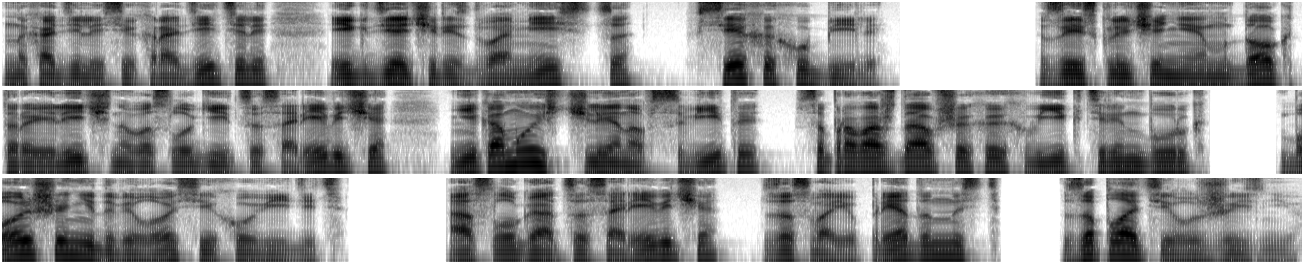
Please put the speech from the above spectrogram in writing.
находились их родители и где через два месяца всех их убили. За исключением доктора и личного слуги цесаревича, никому из членов свиты, сопровождавших их в Екатеринбург, больше не довелось их увидеть. А слуга цесаревича за свою преданность заплатил жизнью.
